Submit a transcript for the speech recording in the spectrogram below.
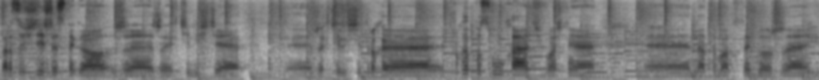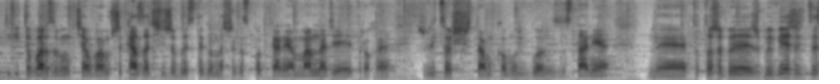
Bardzo się cieszę z tego, że, że chcieliście, e, że chcieliście trochę, trochę posłuchać właśnie e, na temat tego, że i, i to bardzo bym chciał Wam przekazać i żeby z tego naszego spotkania, mam nadzieję trochę, jeżeli coś tam komuś w głowie zostanie, e, to to, żeby, żeby wierzyć ze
